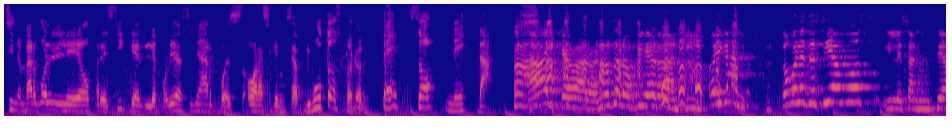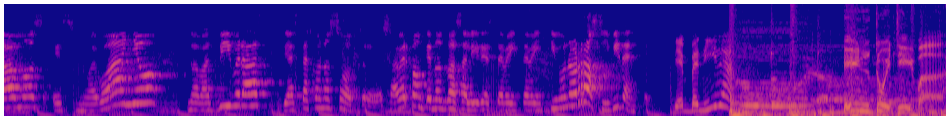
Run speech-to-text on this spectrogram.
Sin embargo, le ofrecí que le podía enseñar, pues, ahora sí que mis atributos, pero en pezonera. ¡Ay, qué bárbaro! No se lo pierdan. Oigan, como les decíamos y les anunciábamos, es nuevo año, nuevas vibras, ya está con nosotros. A ver con qué nos va a salir este 2021. Rosy, vidente. Bienvenida. Intuitiva,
